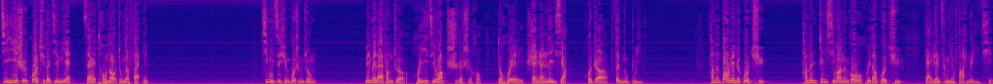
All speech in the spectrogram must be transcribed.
记忆是过去的经验在头脑中的反应。心理咨询过程中，每每来访者回忆起往事的时候，都会潸然泪下或者愤怒不已。他们抱怨着过去。他们真希望能够回到过去，改变曾经发生的一切，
